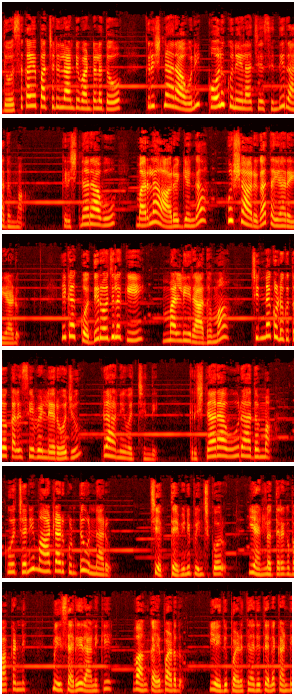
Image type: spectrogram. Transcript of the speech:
దోసకాయ పచ్చడి లాంటి వంటలతో కృష్ణారావుని కోలుకునేలా చేసింది రాధమ్మ. కృష్ణారావు మరలా ఆరోగ్యంగా హుషారుగా తయారయ్యాడు. ఇక కొద్ది రోజులకి మళ్ళీ రాధమ్మ చిన్న కొడుకుతో కలిసి వెళ్ళే రోజు రాని వచ్చింది. కృష్ణారావు రాధమ్మ కూర్చొని మాట్లాడుకుంటూ ఉన్నారు. చెప్తే వినిపించుకోరు. ఎండ్లో తిరగబాకండి. మీ శరీరానికి వంకాయ పడదు. ఏది పడితే అది తినకండి.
